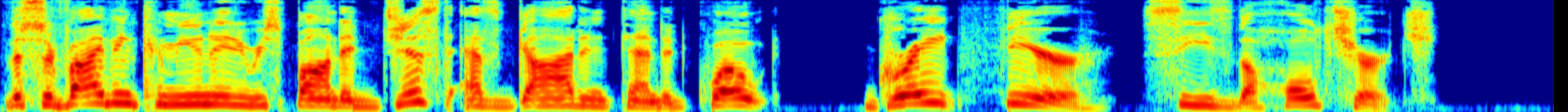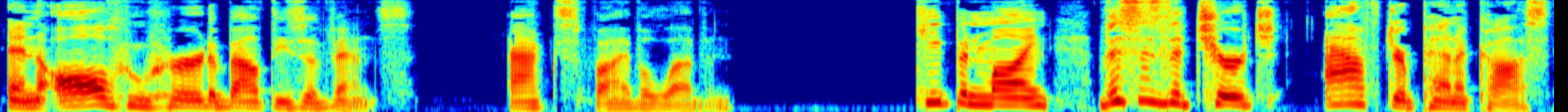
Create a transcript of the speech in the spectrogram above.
The surviving community responded just as God intended. Quote, Great fear seized the whole church and all who heard about these events. Acts 5:11. Keep in mind, this is the church after Pentecost,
